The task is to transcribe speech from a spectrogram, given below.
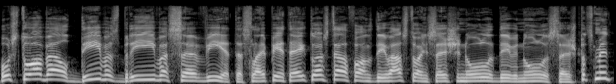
Uz to vēl divas brīvas vietas, lai pieteiktos telefons 28602016,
